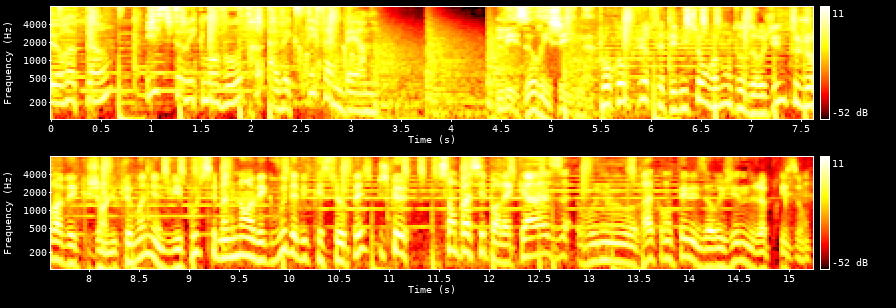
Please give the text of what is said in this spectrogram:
Europe 1, historiquement vôtre avec Stéphane Bern. Les origines. Pour conclure cette émission, on remonte aux origines, toujours avec Jean-Luc Lemoyne et Olivier Pouls. C'est maintenant avec vous, David Castel-Lopez, puisque sans passer par la case, vous nous racontez les origines de la prison.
